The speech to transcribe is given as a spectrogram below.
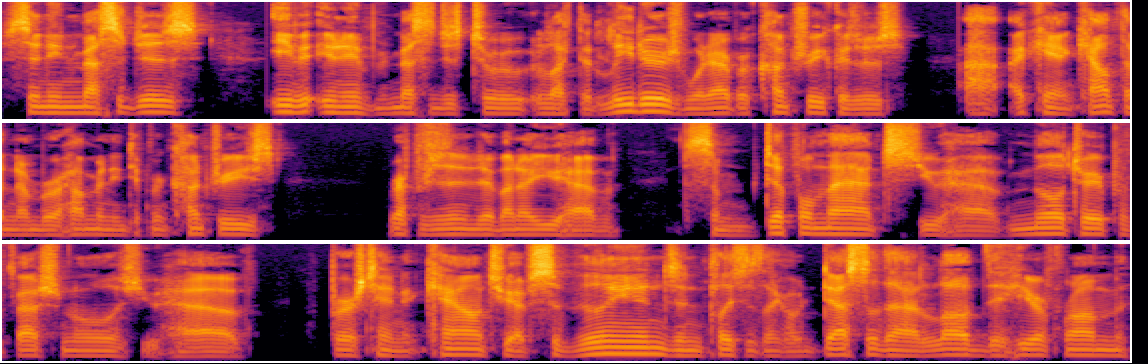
sending messages, even, even messages to elected leaders, whatever country, because there's, I, I can't count the number of how many different countries representative. I know you have some diplomats, you have military professionals, you have firsthand accounts, you have civilians in places like Odessa that I love to hear from,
